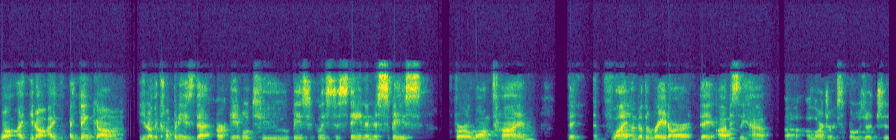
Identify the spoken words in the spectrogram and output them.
Well, I, you know, I, I think, um, you know, the companies that are able to basically sustain in this space for a long time that and fly under the radar, they obviously have uh, a larger exposure to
